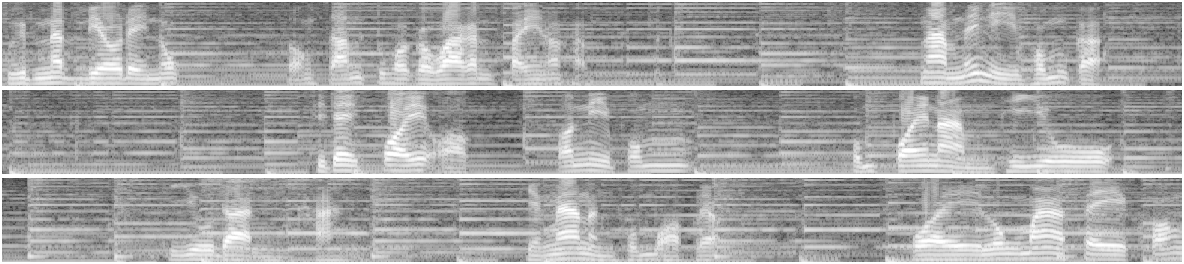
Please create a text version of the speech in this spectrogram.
ปืนนัดเดียวได้นกสองสามตัวก็ว่ากันไปนะครับน้ำในนี่ผมก็สิได้ปล่อยออก ตอนนี้ผมผมปล่อยน้ำที่อยู่ที่อยู่ด้านข้าง เทียงหน้านั่นผมออกแล้วปล่อยลงมาใส่คล้อง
